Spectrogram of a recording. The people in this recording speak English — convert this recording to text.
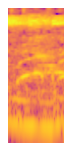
Yeah.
